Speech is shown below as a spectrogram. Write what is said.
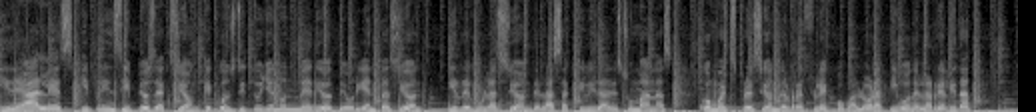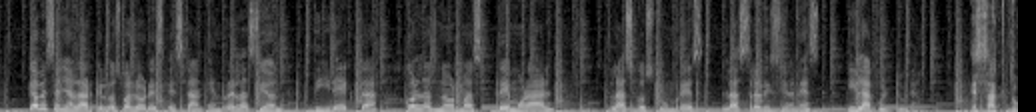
ideales y principios de acción que constituyen un medio de orientación y regulación de las actividades humanas como expresión del reflejo valorativo de la realidad. Cabe señalar que los valores están en relación directa con las normas de moral, las costumbres, las tradiciones y la cultura. Exacto,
